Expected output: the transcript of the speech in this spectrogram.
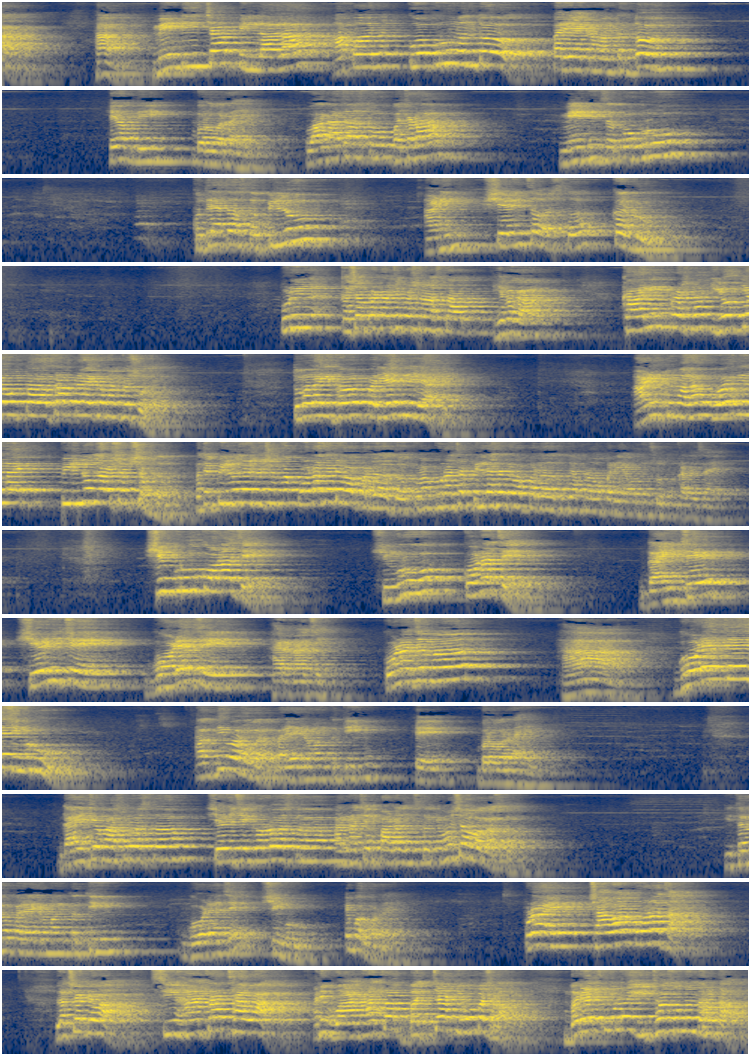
हा मेंढीच्या पिल्लाला आपण कोकरू म्हणतो. पर्याय क्रमांक दोन. हे अगदी बरोबर आहे. वाघाचा असतो बछडा मेंढीचं कोकरू कुत्र्याचं असतं पिल्लू आणि शेळीचं असतं करडू पुढील कशा प्रकारचे प्रश्न असतात? हे बघा. खालील प्रश्नात योग्य उत्तराचा पर्याय क्रमांक शोधा. तुम्हाला इथं पर्याय दिलेले आहे आणि तुम्हाला वर दिलाय पिल्लू दर्शक शब्द. म्हणजे पिल्लूदर्शक पिल्लू दर्शक शब्द कोणासाठी वापरला जातो? किंवा कुणाच्या पिल्ल्यासाठी वापरला जातो? ते आपल्याला पर्यावरण शोधून काढायचं आहे. शिंगरू कोणाचे? शिंगरू कोणाचे? गाईचे शेळीचे घोड्याचे हरणाचे. कोणाचे मग? हा. घोड्याचे शिंगरू. अगदी बरोबर. पर्याय क्रमांक तीन हे बरोबर आहे. गाईचे वासरू असतं शेळीचे करडू असतं हरणाचे पाडस असतं किंवा शावक असतं. इथं पर्याय क्रमांक तीन घोड्याचे शिंगरू. हे बरोबर आहे. पुढे आहे छावा कोणाचा? लक्षात ठेवा. सिंहाचा छावा आणि वाघाचा बच्चा किंवा बछडा. बरेच मुलं इथं सुद्धा धरतात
